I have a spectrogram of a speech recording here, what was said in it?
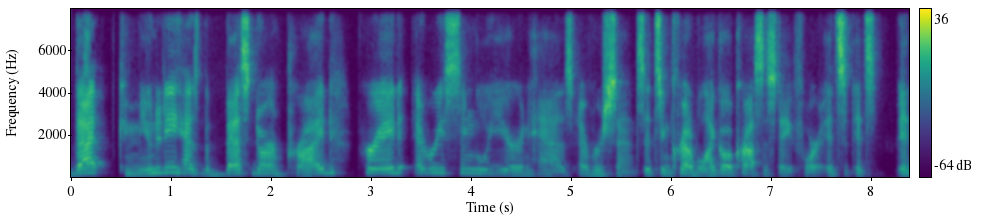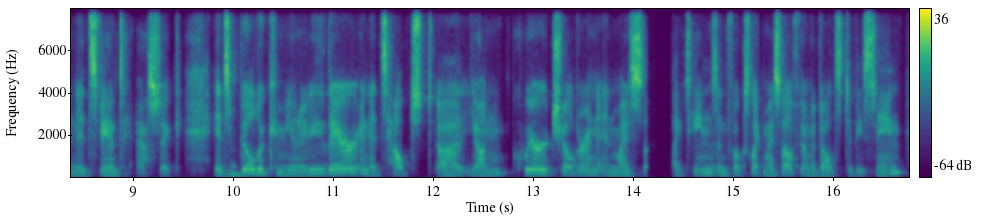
That community has the best darn pride parade every single year and has ever since. It's incredible. I go across the state for it. It's it's and it's fantastic. It's built a community there and it's helped uh, young queer children and my like teens and folks like myself, young adults, to be seen.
